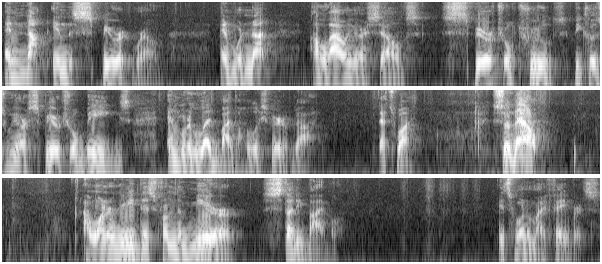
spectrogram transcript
and not in the spirit realm, and we're not allowing ourselves spiritual truths because we are spiritual beings and we're led by the Holy Spirit of God. That's why. So now, I want to read this from the Mirror Study Bible. It's one of my favorites.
